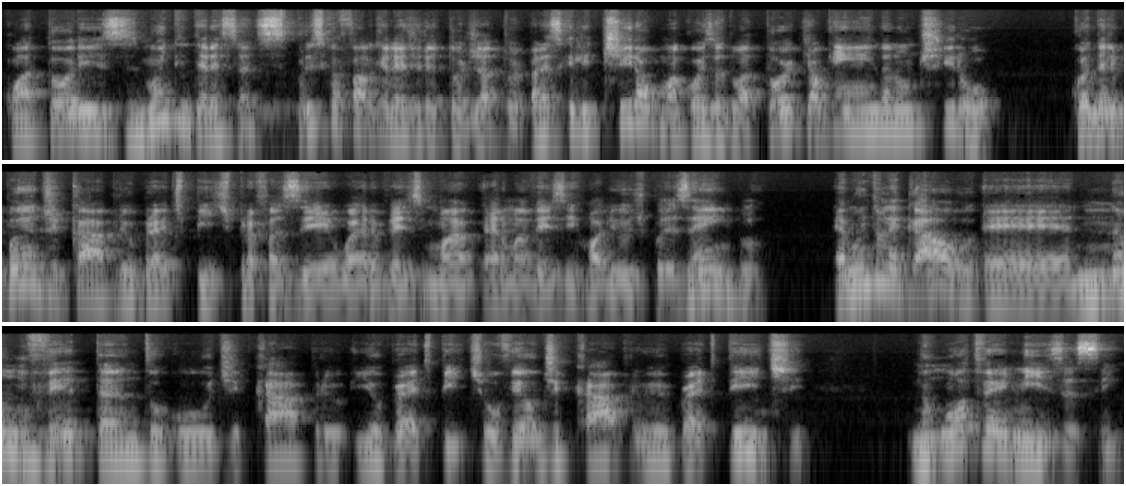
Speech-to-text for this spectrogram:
com atores muito interessantes. Por isso que eu falo que ele é diretor de ator. Parece que ele tira alguma coisa do ator que alguém ainda não tirou. Quando ele põe o DiCaprio e o Brad Pitt para fazer o Era, vez, uma, Era Uma Vez em Hollywood, por exemplo, é muito legal é, não ver tanto o DiCaprio e o Brad Pitt, ou ver o DiCaprio e o Brad Pitt num outro verniz, assim.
